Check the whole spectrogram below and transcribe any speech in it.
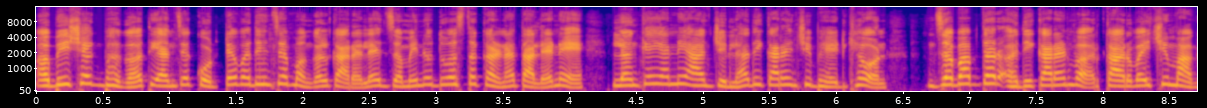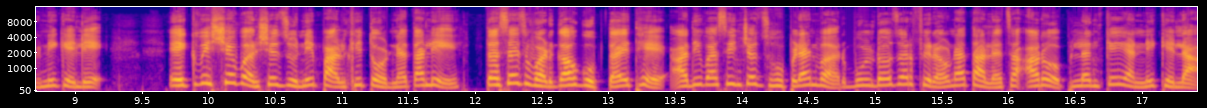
अभिषेक भगत यांचे कोट्यवधींचे मंगल कार्यालय जमीन उद्ध्वस्त करण्यात आल्याने लंके यांनी आज जिल्हाधिकाऱ्यांची भेट घेऊन जबाबदार अधिकाऱ्यांवर कारवाईची मागणी केली एकवीसशे वर्षे जुनी पालखी तोडण्यात आली तसेच वडगाव गुप्ता येथे आदिवासींच्या झोपड्यांवर बुलडोजर फिरवण्यात आल्याचा आरोप लंके यांनी केला.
